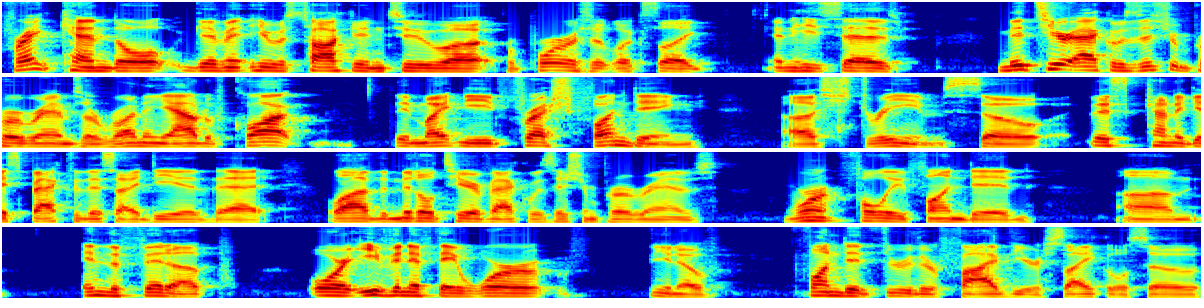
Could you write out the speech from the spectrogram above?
Frank Kendall. Given he was talking to uh, reporters, it looks like, and he says mid-tier acquisition programs are running out of clock. They might need fresh funding uh, streams. So this kind of gets back to this idea that a lot of the middle tier of acquisition programs weren't fully funded um, in the FYDP, or even if they were, you know, funded through their five year cycle. So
